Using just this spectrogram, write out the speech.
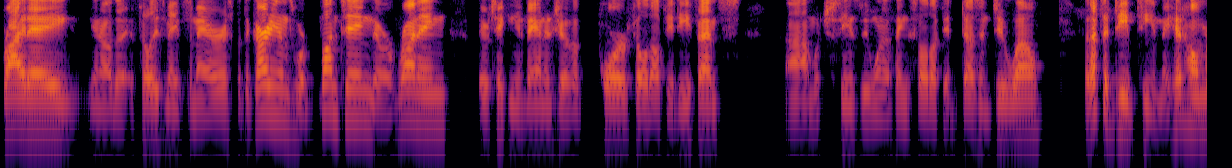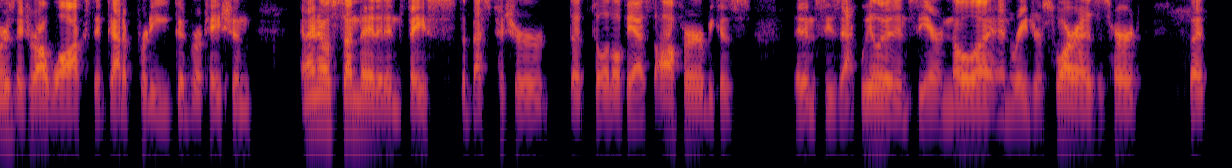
Friday, you know, the Phillies made some errors, but the Guardians were bunting, they were running, they were taking advantage of a poor Philadelphia defense, um, which seems to be one of the things Philadelphia doesn't do well. But that's a deep team. They hit homers, they draw walks, they've got a pretty good rotation. And I know Sunday they didn't face the best pitcher that Philadelphia has to offer because they didn't see Zack Wheeler, they didn't see Aaron Nola, and Ranger Suarez is hurt. But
